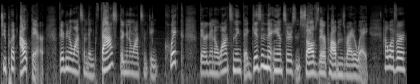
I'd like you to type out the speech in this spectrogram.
to put out there. They're going to want something fast, they're going to want something quick, they're going to want something that gives them the answers and solves their problems right away. However,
